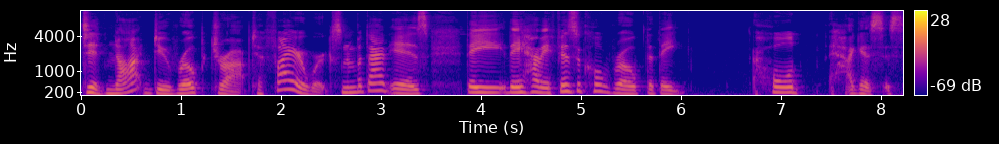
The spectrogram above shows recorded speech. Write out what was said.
did not do rope drop to fireworks. And what that is, they they have a physical rope that they hold. I guess it's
